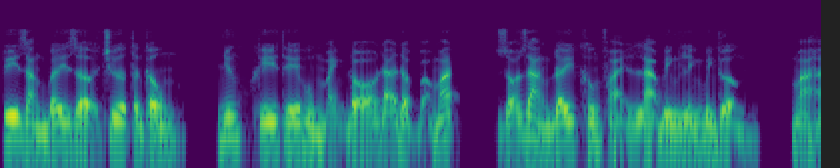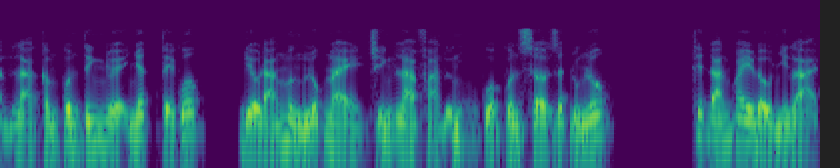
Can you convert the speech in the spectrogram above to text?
tuy rằng bây giờ chưa tấn công, nhưng khí thế hùng mạnh đó đã đập vào mắt, rõ ràng đây không phải là binh lính bình thường, mà hẳn là cấm quân tinh nhuệ nhất tề quốc, điều đáng mừng lúc này chính là phản ứng của quân sở rất đúng lúc. Thiết đán quay đầu nhìn lại,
